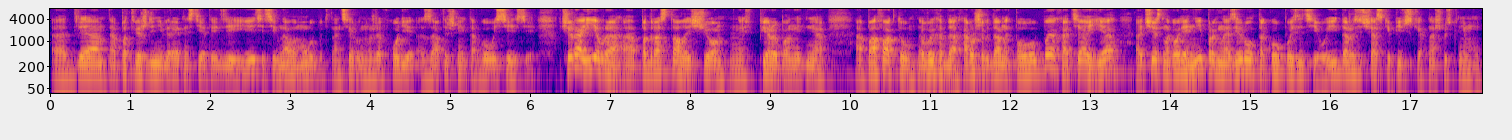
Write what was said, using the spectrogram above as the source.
для подтверждения вероятности этой идеи, и эти сигналы могут быть анонсированы уже в ходе завтрашней торговой сессии. Вчера евро подрастал еще в первой половине дня по факту выхода хороших данных по ВВП, хотя я, честно говоря, не прогнозировал такого позитива и даже сейчас скептически отношусь к нему.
